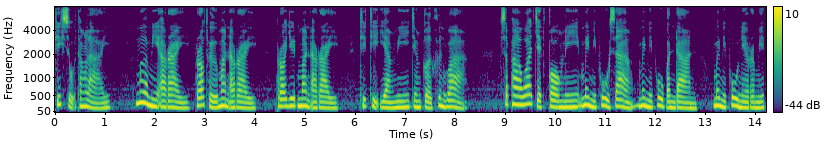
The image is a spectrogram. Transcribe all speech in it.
ภิกษุทั้งหลาย เมื่อมีอะไร เพราะถือมั่นอะไร เพราะยึดมั่นอะไร ทิฏฐิอย่างนี้จึงเกิดขึ้นว่า สภาวะเจ็ดกองนี้ไม่มีผู้สร้าง ไม่มีผู้บันดาล ไม่มีผู้เนรมิต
